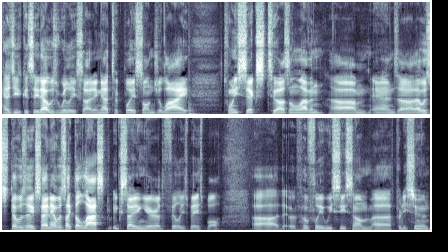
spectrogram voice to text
As you can see, that was really exciting. That took place on July 26, 2011, um, and uh, that was that was exciting. That was like the last exciting year of the Phillies baseball. Uh, hopefully, we see some uh, pretty soon.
